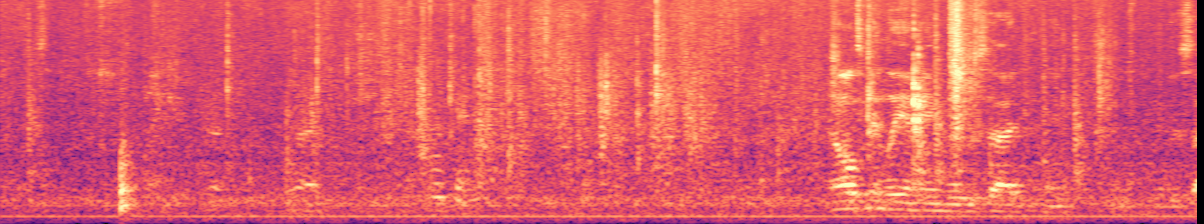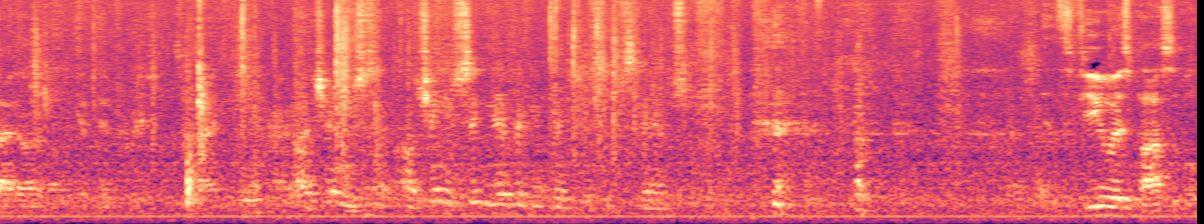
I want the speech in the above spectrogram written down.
Right. Okay. And ultimately, I mean, we'll decide, I mean, we'll decide on it when we get the information. so, right? I'll change, I'll change significantly to substantial. As few as possible.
